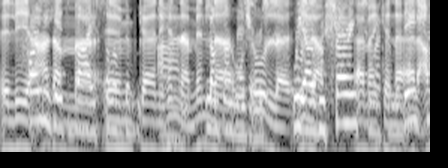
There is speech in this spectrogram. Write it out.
hardly hit by some of the uh, lockdown measures. We are referring to accommodation,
